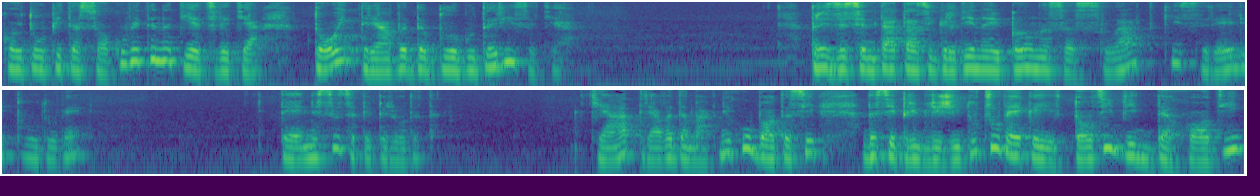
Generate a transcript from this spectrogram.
Който опита соковете на тия цветя, той трябва да благодари за тях. През есента тази градина е пълна с сладки, зрели плодове. Те не са за пеперудата. Тя трябва да махне хубота си, да се приближи до човека и в този вид да ходи,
